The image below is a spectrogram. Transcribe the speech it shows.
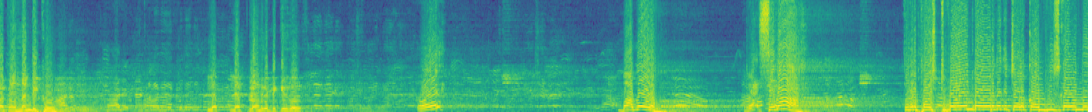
పక్కన ఉందండి టిక్కు లెఫ్ట్ లెఫ్ట్లో ఉంది టిక్ ఇదిగో. ఓయ్. బాబు శివ. ఇక్కడ ఫస్ట్ పాయింట్ ఎవరికి చాలా కన్ఫ్యూజ్గా ఉంది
